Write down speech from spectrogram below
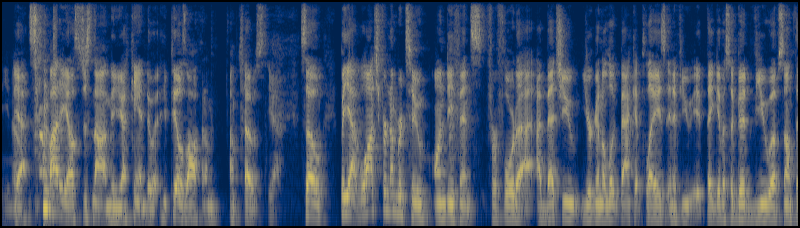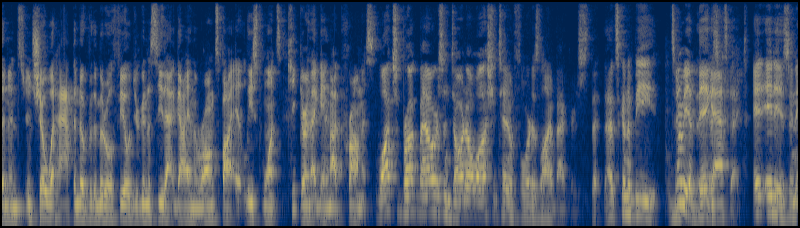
You know, Yeah, somebody else, just not me. I can't do it. He peels off, and I'm I'm toast. Yeah. So, but yeah, watch for number two on defense for Florida. I, I bet you you're going to look back at plays, and if you if they give us a good view of something and, and show what happened over the middle of the field, you're going to see that guy in the wrong spot at least once Keep, during that game. I promise. Watch Brock Bowers and Darnell Washington and Florida's linebackers. That, that's going to be It's going to be a big aspect. It, it is, and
